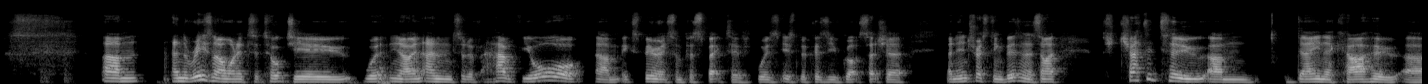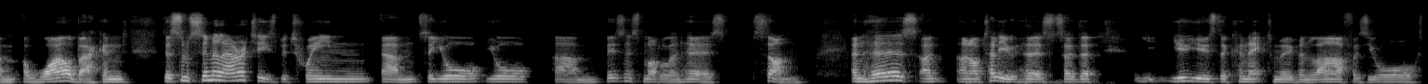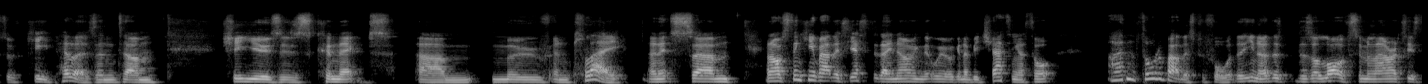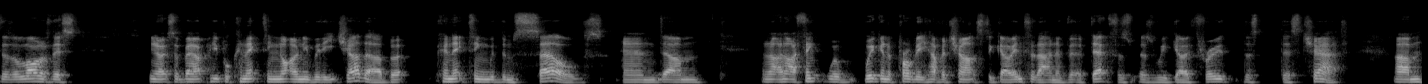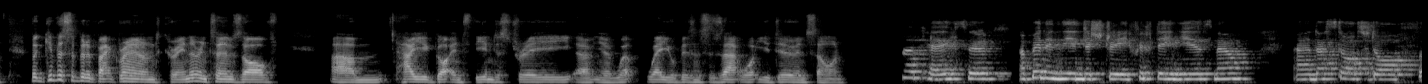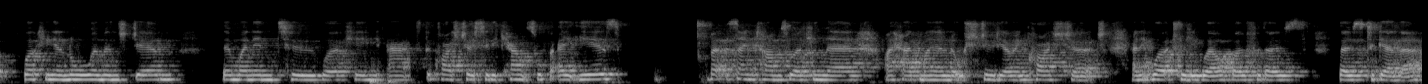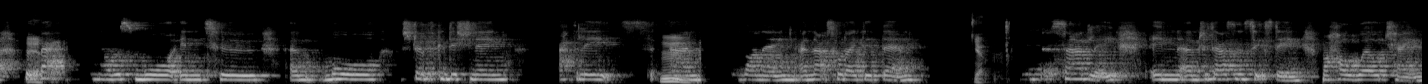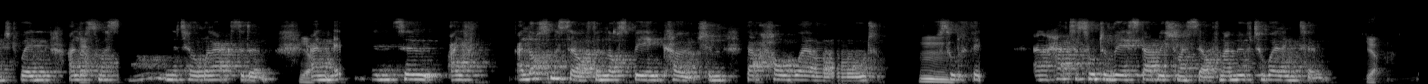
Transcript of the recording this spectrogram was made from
And the reason I wanted to talk to you, you know, and, and sort of have your um, experience and perspective was is because you've got such a an interesting business. I chatted to um, Dana Kahu um, a while back, and there's some similarities between um, so your your um, business model and hers, some, and hers, and I'll tell you hers. So that you use the connect, move, and laugh as your sort of key pillars, and um, she uses connect, um, move, and play. And it's um, and I was thinking about this yesterday, knowing that we were going to be chatting. I thought I hadn't thought about this before. You know, there's, there's a lot of similarities. There's a lot of this. You know, it's about people connecting not only with each other but connecting with themselves. And um, and I think we're we're going to probably have a chance to go into that in a bit of depth as, as we go through this this chat. Um, but give us a bit of background, Corrina, in terms of um, how you got into the industry, uh, you know, wh- where your business is at, what you do, and so on. Okay, so I've been in the industry 15 years now, and I started off working in an all women's gym, then went into working at the Christchurch City Council for eight years. But at the same time as working there, I had my own little studio in Christchurch, and it worked really well, both of those those together. But yeah. back I was more into um, more strength conditioning, athletes, mm. and running, and that's what I did then. Yeah. Sadly, in um, 2016, my whole world changed when I lost my son in a terrible accident, and and so I I lost myself and lost being coach, and that whole world mm. sort of fit, and I had to sort of re-establish myself, and I moved to Wellington.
